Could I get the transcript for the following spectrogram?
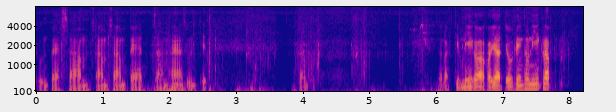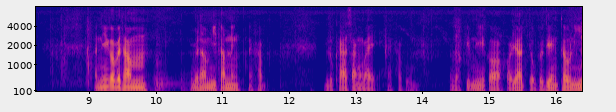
083 338 3507นะ ครับสำหรับคลิปนี้ก็ขออนุญาตจบเพียงเท่านี้ครับ อันนี้ก็ไปทำไปทำอีกคันหนึ่งนะครับ ลูกค้าสั่งไว้นะครับผมสำหรับคลิปนี้ก็ขออนุญาตจบไปเพียงเท่านี้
